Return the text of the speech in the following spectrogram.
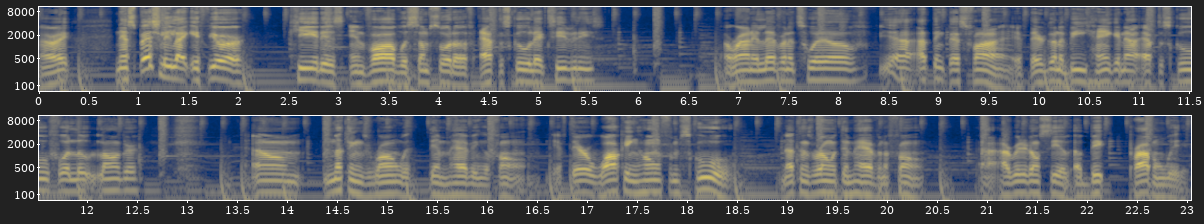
All right. Now, especially like if your kid is involved with some sort of after school activities, around 11 or 12, yeah, I think that's fine. If they're going to be hanging out after school for a little longer, um, nothing's wrong with them having a phone. If they're walking home from school, nothing's wrong with them having a phone. I, I really don't see a, a, big problem with it.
